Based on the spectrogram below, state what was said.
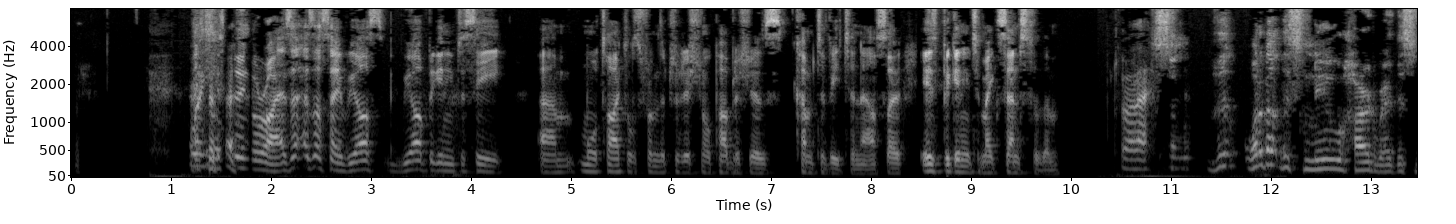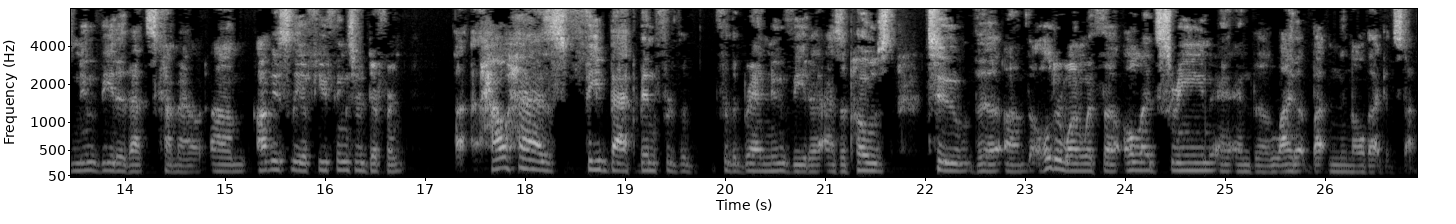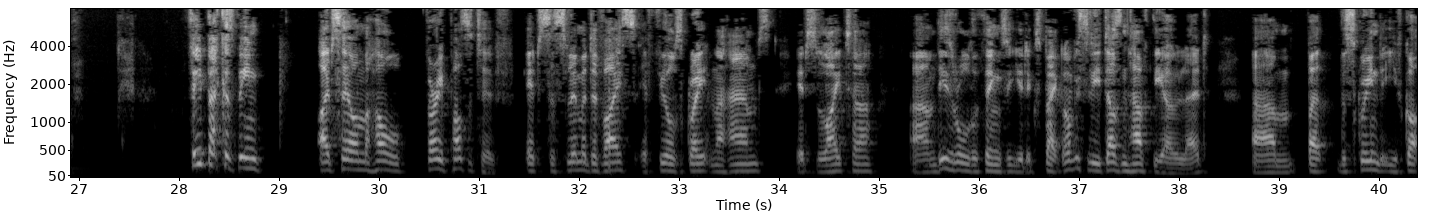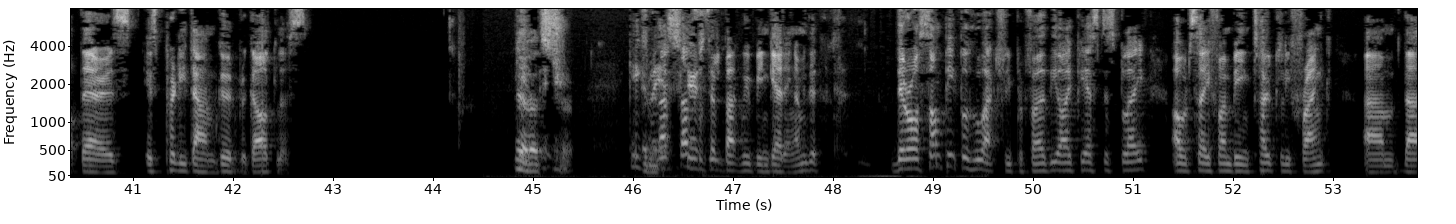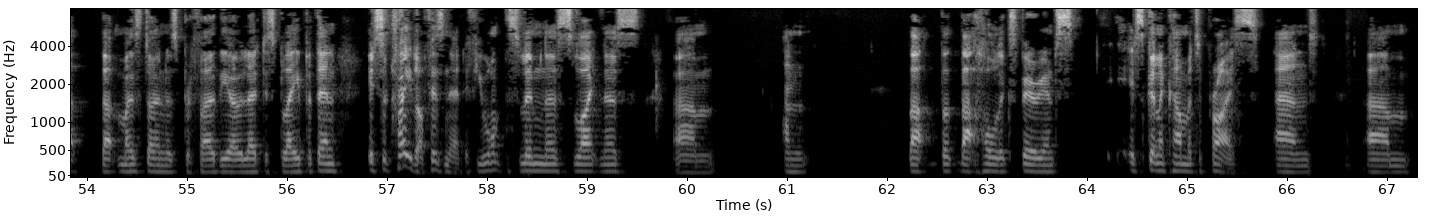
Well, it's doing all right. As, as I say, we are we are beginning to see um, more titles from the traditional publishers come to Vita now, so it is beginning to make sense for them. So, the, what about this new hardware, this new Vita that's come out? Um, obviously, a few things are different. Uh, how has feedback been for the for the brand new Vita as opposed to the um, the older one with the OLED screen and, and the light up button and all that good stuff? Feedback has been, I'd say, on the whole, very positive. It's a slimmer device. It feels great in the hands. It's lighter. Um, these are all the things that you'd expect. Obviously, it doesn't have the OLED, um, but the screen that you've got there is is pretty damn good, regardless. Yeah, that's true. That's, that's the feedback we've been getting. I mean, the, there are some people who actually prefer the IPS display. I would say, if I'm being totally frank, um, that that most owners prefer the OLED display. But then it's a trade-off, isn't it? If you want the slimness, lightness, um, and that, that that whole experience, it's going to come at a price. And um,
